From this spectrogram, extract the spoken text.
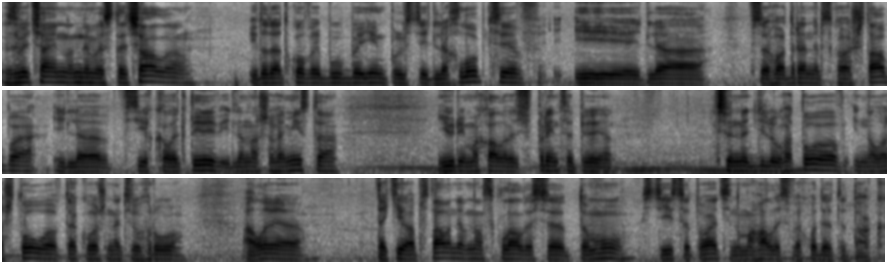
Звичайно, не вистачало. І додатковий був би імпульс і для хлопців, і для всього тренерського штабу, і для всіх колективів, і для нашого міста. Юрій Михайлович, в принципі, всю неділю готував і налаштовував також на цю гру. Але такі обставини в нас склалися, тому з цієї ситуації намагались виходити так.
